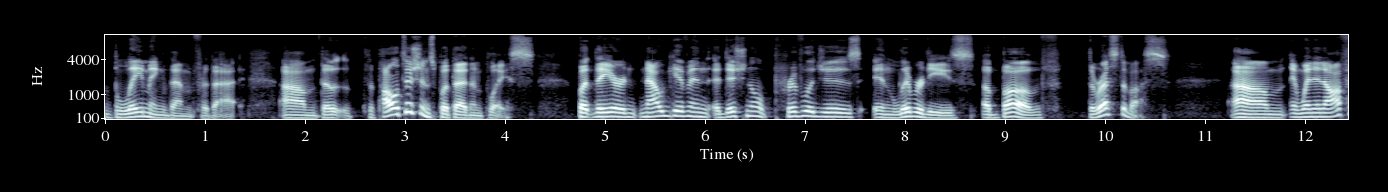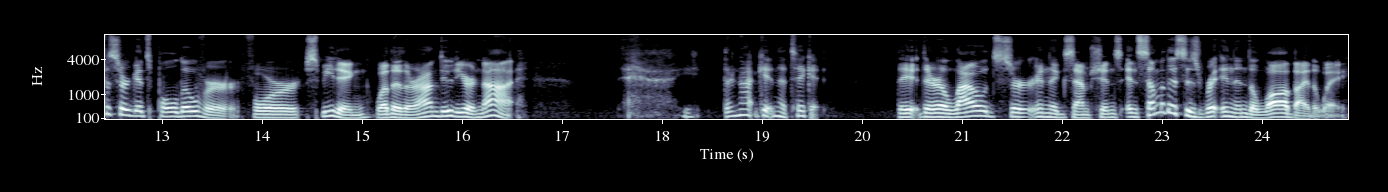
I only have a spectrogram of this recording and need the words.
blaming them for that. Um, the, the politicians put that in place, but they are now given additional privileges and liberties above the rest of us. Um, and when an officer gets pulled over for speeding, whether they're on duty or not, they're not getting a ticket. They they're allowed certain exemptions, and some of this is written into law, by the way.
